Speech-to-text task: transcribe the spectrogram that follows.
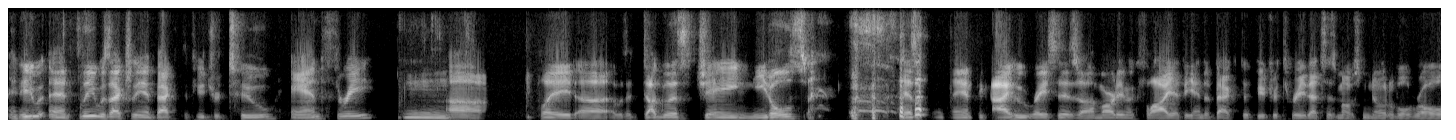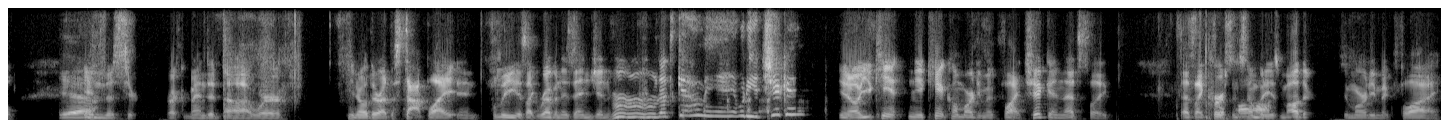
and he and Flea was actually in Back to the Future two and three. Mm. Uh, he played uh, it was a Douglas J Needles. he has a the guy who races uh, Marty McFly at the end of Back to the Future three. That's his most notable role yeah. in the series. Recommended uh, where you know they're at the stoplight and Flea is like revving his engine. Let's go, man! What are you chicken? You know you can't you can't call Marty McFly chicken. That's like that's like cursing somebody's mother to Marty McFly.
